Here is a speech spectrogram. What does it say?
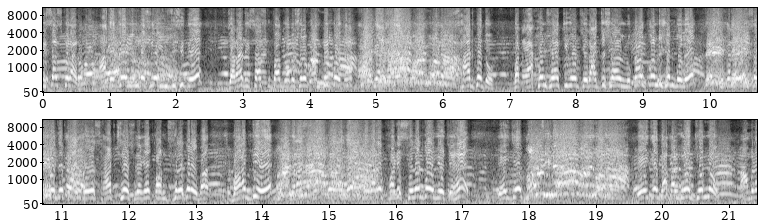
রিসার্চ স্কলার আগে যে যারা রিসার্চ বা গবেষণা কমপ্লিট করে ছাড় পেত। বাট এখন সেটা কি করছে, রাজ্য সরকার লোকাল কন্ডিশন বলে সেখানে ছাড় ছিল, সেটাকে কনসিডার করে বা বাদ দিয়ে যারা একেবারে ফর্টি সেভেন করে দিয়েছে হ্যাঁ? এই যে এই যে ব্যাপারগুলোর জন্য আমরা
